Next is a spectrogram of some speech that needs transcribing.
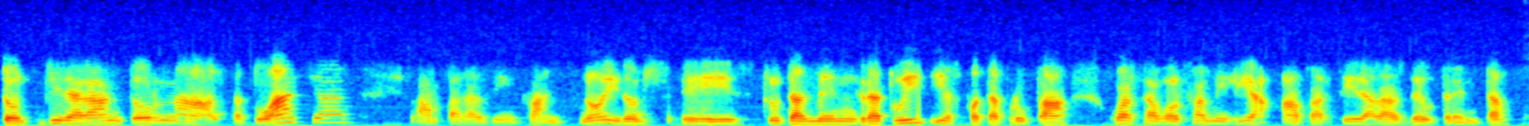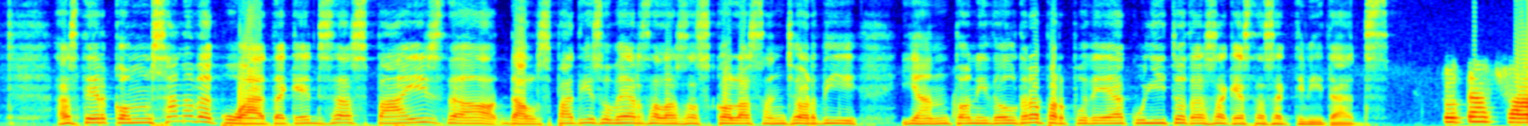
tot girarà entorn als tatuatges, per als infants, no? I doncs és totalment gratuït i es pot apropar qualsevol família a partir de les 10.30. Esther, com s'han adequat aquests espais de, dels patis oberts a les escoles Sant Jordi i Antoni d'Oldra per poder acollir totes aquestes activitats? Tot es fa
